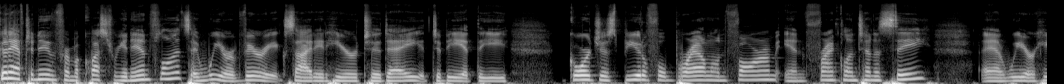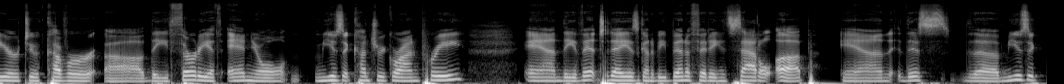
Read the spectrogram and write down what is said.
Good afternoon from Equestrian Influence, and we are very excited here today to be at the gorgeous, beautiful Brownland Farm in Franklin, Tennessee. And we are here to cover uh, the 30th annual Music Country Grand Prix. And the event today is going to be benefiting Saddle Up. And this, the Music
